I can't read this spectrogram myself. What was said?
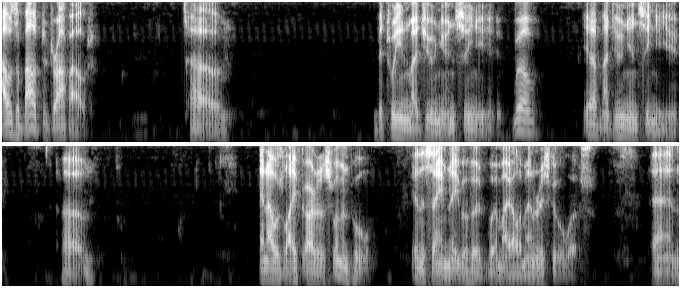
I was about to drop out uh, between my junior and senior year. Well, yeah, my junior and senior year. Um, and I was lifeguard at a swimming pool in the same neighborhood where my elementary school was. And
